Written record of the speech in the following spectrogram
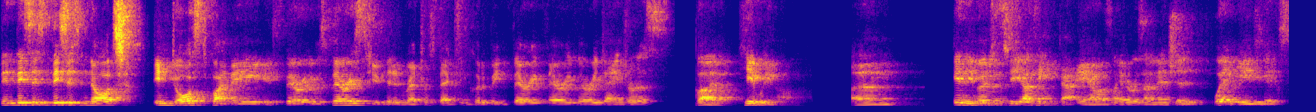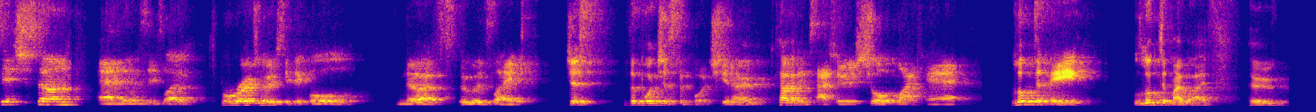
This is this is not endorsed by me. It's very. It was very stupid in retrospect and could have been very very very dangerous. But here we are. Um, in the emergency, I think about eight hours later, as I mentioned, went in to get stitches done, and there was this like prototypical nurse who was like just the butcher's the butch, you know, covered in tattoos, short black hair, looked at me, looked at my wife, who,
